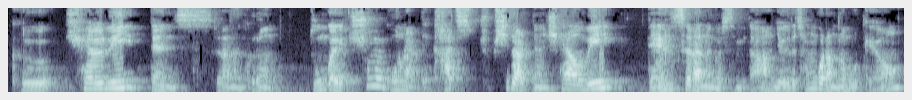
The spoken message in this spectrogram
그 shall we dance라는 그런 누군가에게 춤을 권할 때 같이 춥시다 할 때는 shall we dance라는 걸 씁니다. 여기다 참고랑 넣어볼게요.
